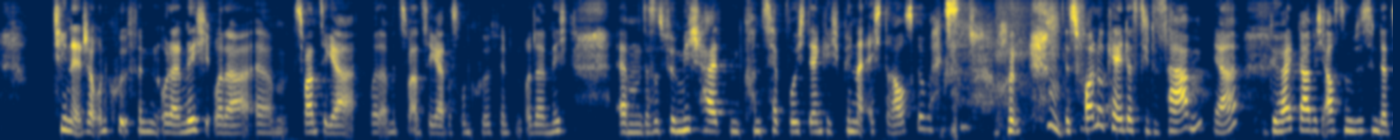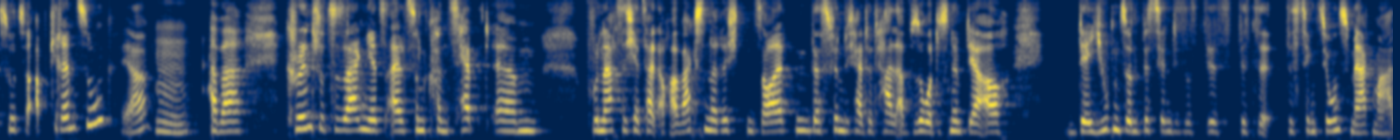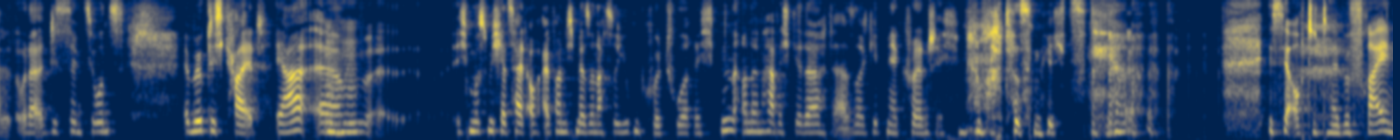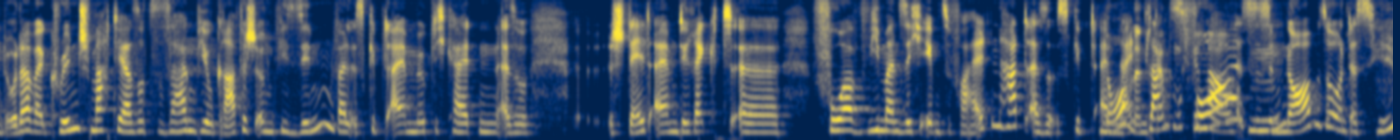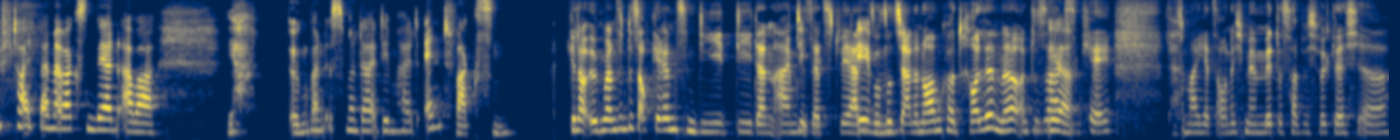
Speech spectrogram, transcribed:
Teenager uncool finden oder nicht oder ähm, 20er oder mit 20er das uncool finden oder nicht. Ähm, das ist für mich halt ein Konzept, wo ich denke, ich bin da echt rausgewachsen und hm. ist voll okay, dass die das haben, ja. Gehört, glaube ich, auch so ein bisschen dazu zur Abgrenzung, ja. Mhm. Aber Cringe sozusagen jetzt als so ein Konzept, ähm, wonach sich jetzt halt auch Erwachsene richten sollten, das finde ich halt total absurd. Das nimmt ja auch der Jugend so ein bisschen dieses, dieses, dieses Distinktionsmerkmal oder Distinktionsmöglichkeit, ja. Mhm. Ähm, ich muss mich jetzt halt auch einfach nicht mehr so nach so Jugendkultur richten. Und dann habe ich gedacht, also gib mir cringe, ich, mir macht das nichts. Ist ja auch total befreiend, oder? Weil Cringe macht ja sozusagen biografisch irgendwie Sinn, weil es gibt einem Möglichkeiten, also stellt einem direkt äh, vor, wie man sich eben zu verhalten hat. Also es gibt einen Normen, Leitplan vor, genau. es mhm. sind Normen so und das hilft halt beim Erwachsenwerden, aber ja, irgendwann ist man da dem halt entwachsen. Genau, irgendwann sind es auch Grenzen, die, die dann einem die, gesetzt werden. Eben. So soziale Normkontrolle, ne? Und du sagst, ja. okay, das mache ich jetzt auch nicht mehr mit, das habe ich wirklich äh,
